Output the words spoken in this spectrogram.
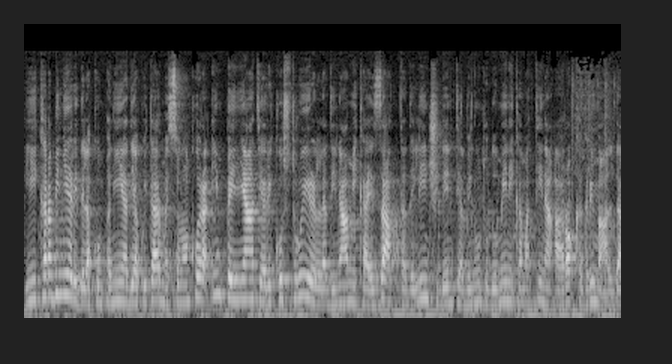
I carabinieri della compagnia di Acquiterme sono ancora impegnati a ricostruire la dinamica esatta dell'incidente avvenuto domenica mattina a Rocca Grimalda,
